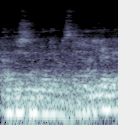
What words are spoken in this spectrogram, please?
ఆ విషయం మీద వస్తాయి ఎందుకంటే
